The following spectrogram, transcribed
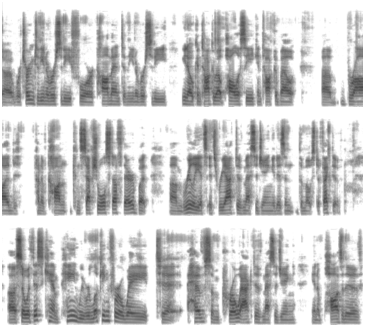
uh, we're turning to the university for comment, and the university you know can talk about policy, can talk about uh, broad kind of con- conceptual stuff there, but um, really it's it's reactive messaging. It isn't the most effective. Uh, so with this campaign, we were looking for a way to have some proactive messaging in a positive,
